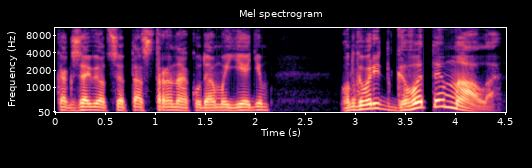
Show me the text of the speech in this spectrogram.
как зовется та страна, куда мы едем. Он говорит «Гватемала».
